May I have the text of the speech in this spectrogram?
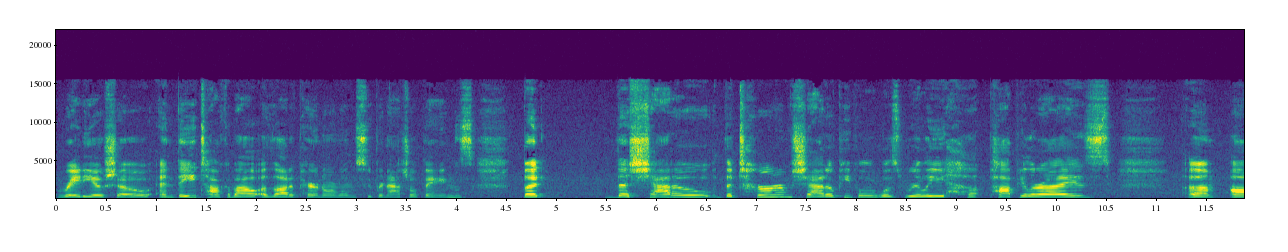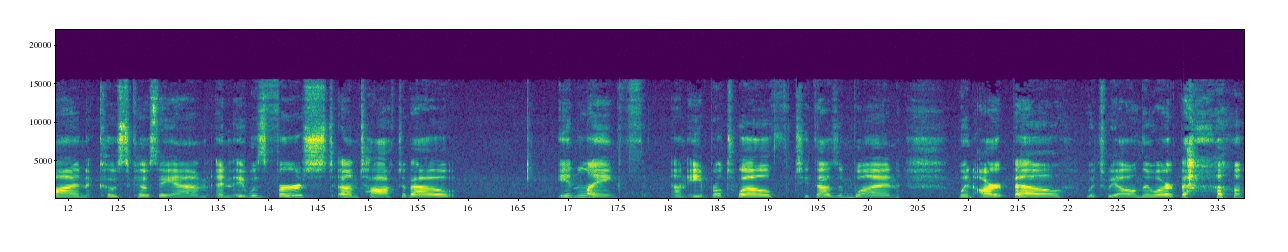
radio show, and they talk about a lot of paranormal and supernatural things. But the shadow, the term shadow people was really popularized um, on Coast to Coast AM, and it was first um, talked about in length on April 12th, 2001, when Art Bell, which we all know Art Bell,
